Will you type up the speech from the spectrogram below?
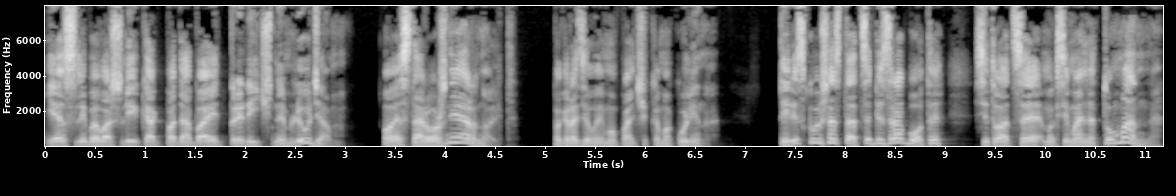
«Если бы вошли, как подобает приличным людям...» «Ой, осторожнее, Арнольд», — погрозила ему пальчиком Акулина. Ты рискуешь остаться без работы. Ситуация максимально туманна.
